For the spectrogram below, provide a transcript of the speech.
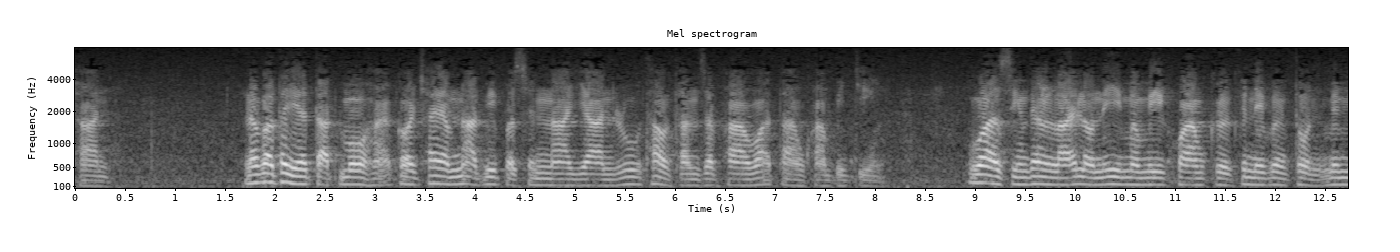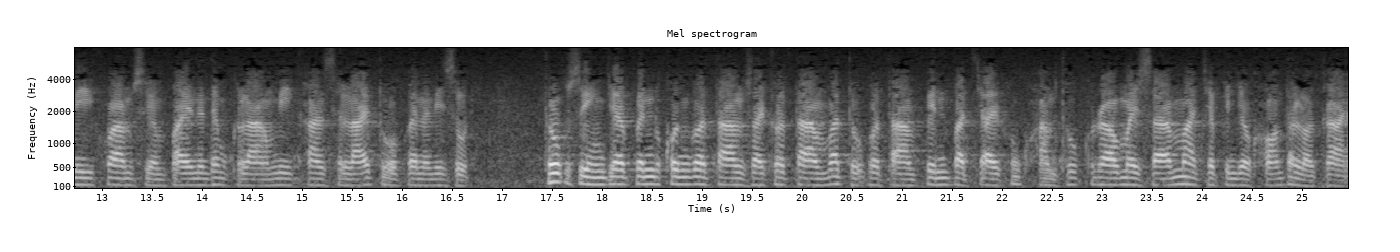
ฌานแล้วก็ถ้าจะตัดโมหะก็ใช้อำนาจวิปัสสนาญาณรู้เท่าทันสภาวะตามความเป็นจริง ว่าสิ่งทั้งหลายเหล่านี้มันมีความเกิดขึ้นในเบื้องต้นไม่มีความเสื่อมไปในท่ามกลางมีการสลายตัวไปในที่สุด ทุกสิ่งจะเป็นคนก็ตามสัตว์ก็ตามวัตถุก็ตามเป็นปัจจัยของความทุกข์เราไม่สามารถจะเป็นเจ้าของตลอดกาล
